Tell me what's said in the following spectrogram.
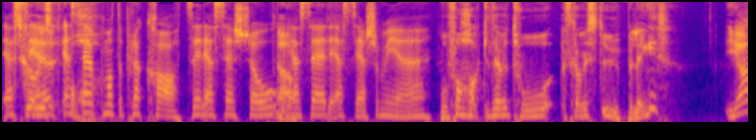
Jeg Skal vi ser, st- jeg ser Åh. på en måte plakater, jeg ser show, Ja. jeg, ser, jeg ser så mye Hvorfor har ikke TV2 Skal vi stupe lenger? Ja,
